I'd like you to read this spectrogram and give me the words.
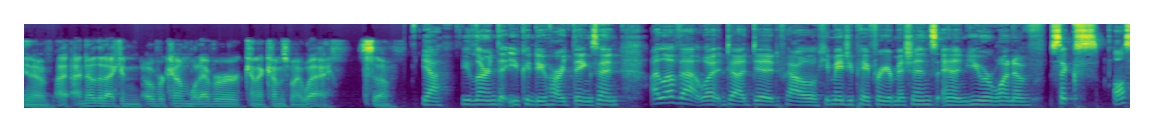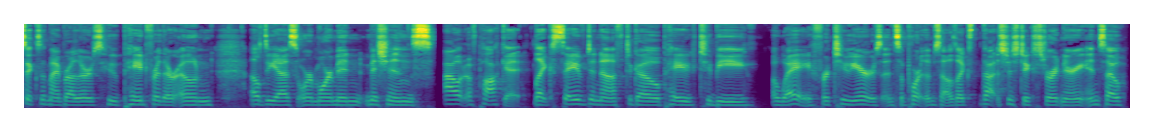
you know, I, I know that I can overcome whatever kind of comes my way. So yeah, you learned that you can do hard things, and I love that what Dad did. How he made you pay for your missions, and you were one of six, all six of my brothers who paid for their own LDS or Mormon missions out of pocket, like saved enough to go pay to be away for two years and support themselves. Like that's just extraordinary. And so,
